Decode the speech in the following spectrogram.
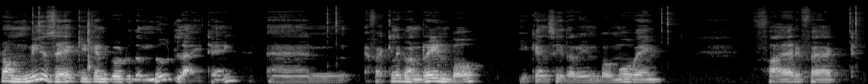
From music, you can go to the mood lighting and if I click on rainbow, you can see the rainbow moving, fire effect.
